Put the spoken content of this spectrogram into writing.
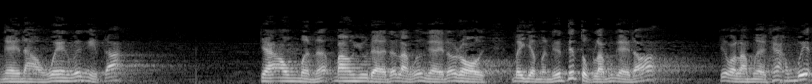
nghề nào quen với nghiệp đó. Cha ông mình á, bao nhiêu đời đã làm cái nghề đó rồi, bây giờ mình cứ tiếp tục làm cái nghề đó. Chứ còn làm nghề khác không biết,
